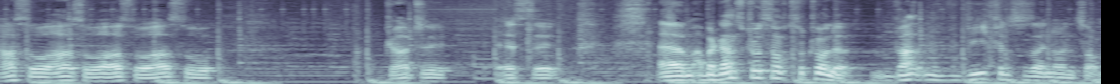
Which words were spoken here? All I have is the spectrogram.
Hasso, Hasso, Hasso, Hasso. Kaji, Esse. Ähm, aber ganz kurz noch zur Tolle. Was, wie findest du seinen neuen Song?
